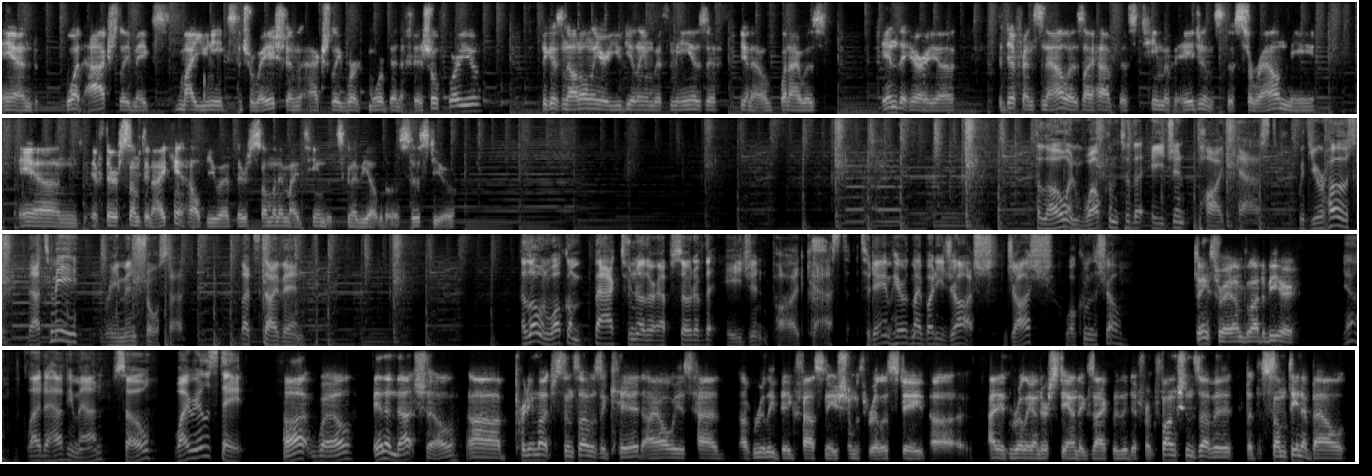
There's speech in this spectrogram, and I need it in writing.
And what actually makes my unique situation actually work more beneficial for you? Because not only are you dealing with me as if, you know, when I was in the area, the difference now is I have this team of agents that surround me. And if there's something I can't help you with, there's someone in my team that's going to be able to assist you. Hello, and welcome to the Agent Podcast with your host, that's me, Raymond Scholseth. Let's dive in. Hello, and welcome back to another episode of the Agent Podcast. Today I'm here with my buddy Josh. Josh, welcome to the show. Thanks, Ray. I'm glad to be here. Yeah, glad to have you, man. So, why real estate? Uh, well, in a nutshell, uh, pretty much since I was a kid, I always had a really big fascination with real estate. Uh, I didn't really understand exactly the different functions of it, but something about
